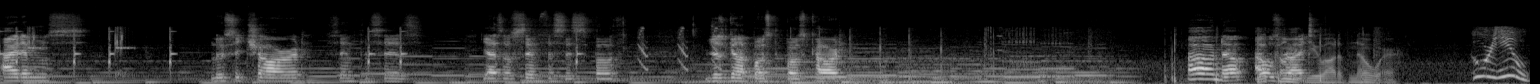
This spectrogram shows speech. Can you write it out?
Items. Lucid shard. Synthesis. Yeah, so synthesis both. I'm just gonna post a postcard. Oh no, I They'll was come right. at you out of nowhere, Who are you?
